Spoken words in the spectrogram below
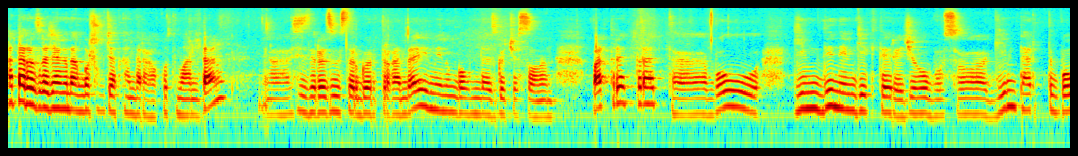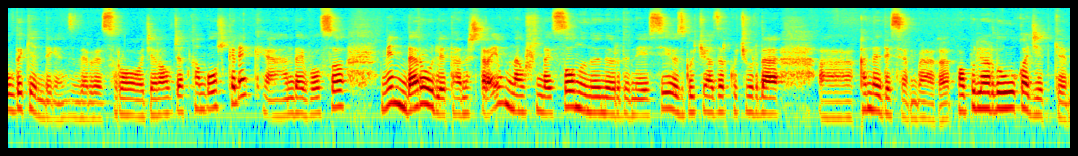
катарыбызга жаңыдан кошулуп жаткандарга кутман таң сиздер өзүңүздөр көрүп тургандай менин колумда өзгөчө сонун портрет турат. Бул кимдин эмгектери же болбосо ким тартип болду экен деген сиздерде суроо жаралып жаткан болуш керек. Андай болсо мен дароо эле тааныштырайын. Мына ушундай сонун өнөрдүн ээси өзгөчө азыркы учурда кандай десем баягы популярдуулукка жеткен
